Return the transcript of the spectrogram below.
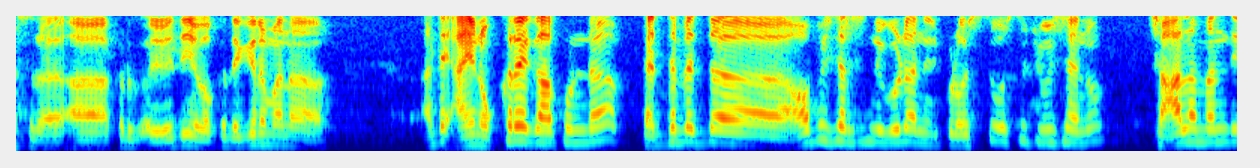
అసలు అక్కడ ఇది ఒక దగ్గర మన అంటే ఆయన ఒక్కరే కాకుండా పెద్ద పెద్ద ఆఫీసర్స్ని కూడా నేను ఇప్పుడు వస్తూ వస్తూ చూశాను. చాలా మంది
